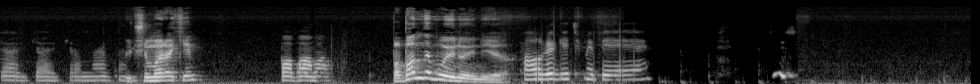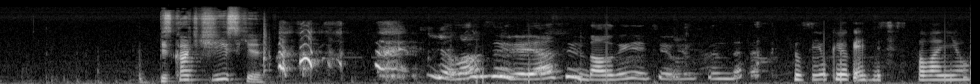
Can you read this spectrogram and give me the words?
Gel gel gel nereden? 3 numara kim? Babam. Baban da mı oyun oynuyor? Dalga geçme be. Biz kaç kişiyiz ki? Yalan söylüyor ya sen dalga geçiyormuşsun da. Kız yok yok elbisesi falan yok.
